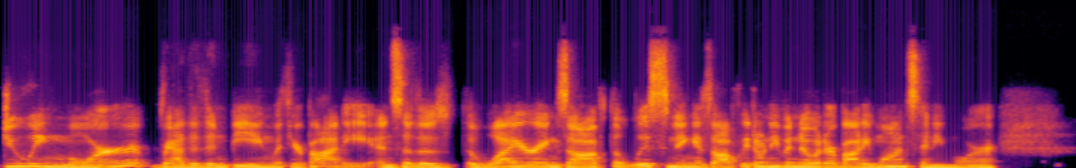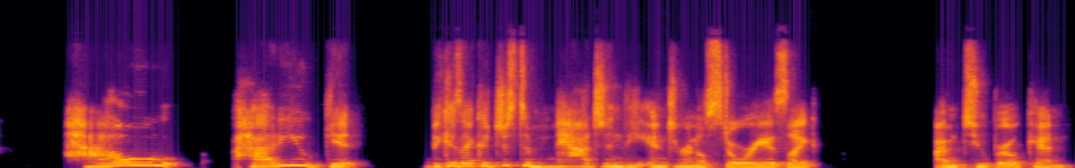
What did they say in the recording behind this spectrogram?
doing more rather than being with your body. And so those the wiring's off the listening is off. We don't even know what our body wants anymore. How how do you get because i could just imagine the internal story is like i'm too broken.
